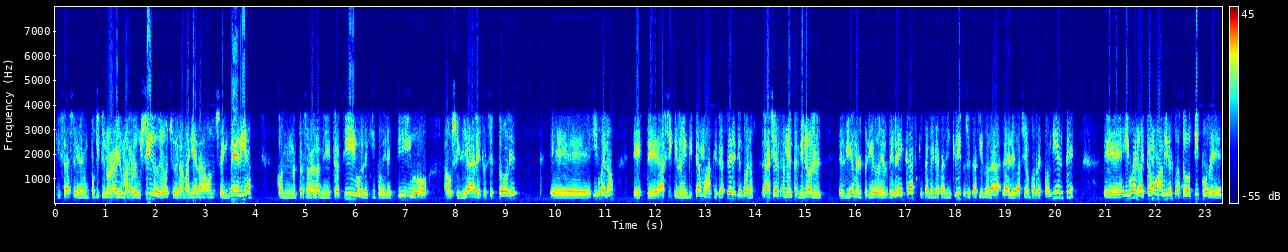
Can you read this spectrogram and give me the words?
quizás en un poquito en horario más reducido, de 8 de la mañana a 11 y media, con el personal administrativo, el equipo directivo, auxiliares, preceptores. Eh, y bueno, este, así que los invitamos a que se acerquen. Bueno, ayer también terminó el, el viernes el periodo de, becas, que también ya están inscritos, se está haciendo la, elevación correspondiente. Eh, y bueno, estamos abiertos a todo tipo de,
